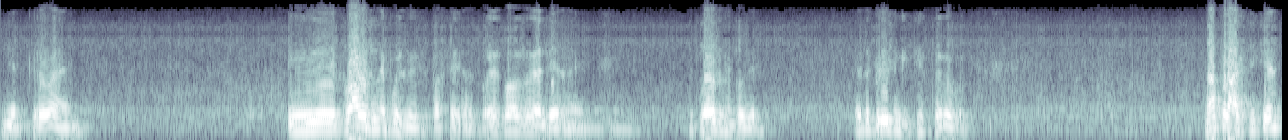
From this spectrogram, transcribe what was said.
Нет, крываем. И плавательный пузырь последний. Плавательный отдельный. И плавательный пузырь. Это признаки чистой рыбы. На практике,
